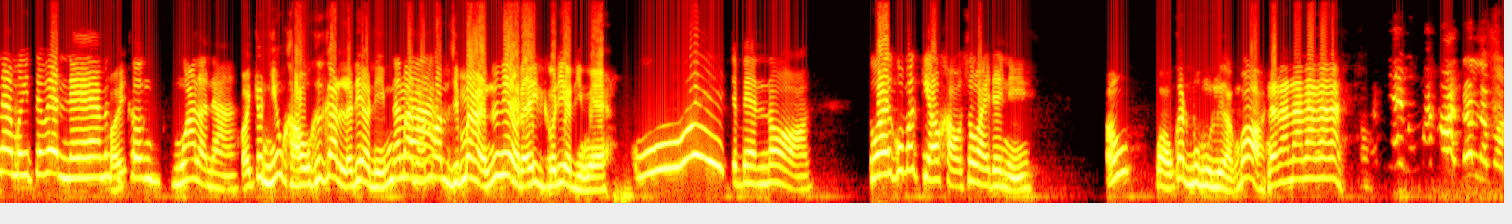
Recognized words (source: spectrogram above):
แน่มึงอีตะเว้นแน่มันสิเคิงหัวแล้วน่ะข่อยจนหิวเขาวคือกันแล้วเดี๋ยวนี้มึงนั่นป้าล่ะน้ำวันสิมาแนวใดก็เดี๋ยวนี้แม่โอ้ยจะแบนหนอตัวไอ้กูมาเกี่ยวเขาซอยได้นี่เอ้าบอกกันบุหูเหลืองบ่นั่นนั่นนั่นนั่นนั่นฮอดนั่นละบ่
